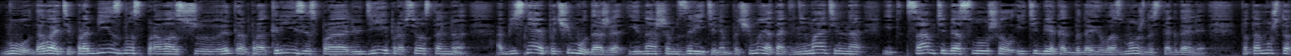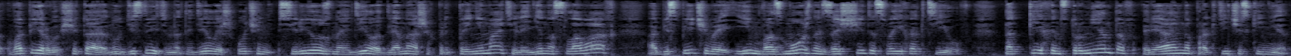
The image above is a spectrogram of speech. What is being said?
ну, давайте про бизнес, про вас, это, про кризис, про людей, про все остальное. Объясняю, почему даже и нашим зрителям, почему я так внимательно и сам тебя слушал, и тебе как бы даю возможность и так далее. Потому что, во-первых, считаю, ну, действительно, ты делаешь очень серьезное дело для наших предпринимателей, предпринимателей не на словах, обеспечивая им возможность защиты своих активов. Таких инструментов реально практически нет.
